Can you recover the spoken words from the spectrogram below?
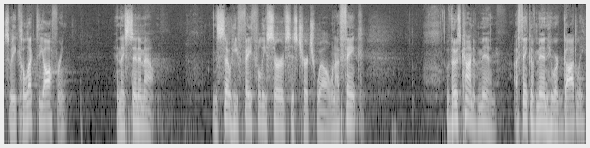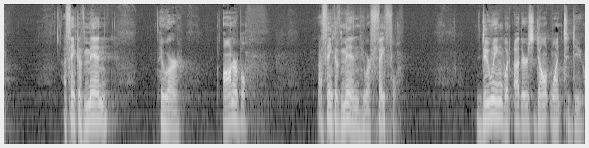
So he collect the offering and they sent him out. And so he faithfully serves his church well. When I think of those kind of men, I think of men who are godly. I think of men who are honorable. I think of men who are faithful, doing what others don't want to do,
